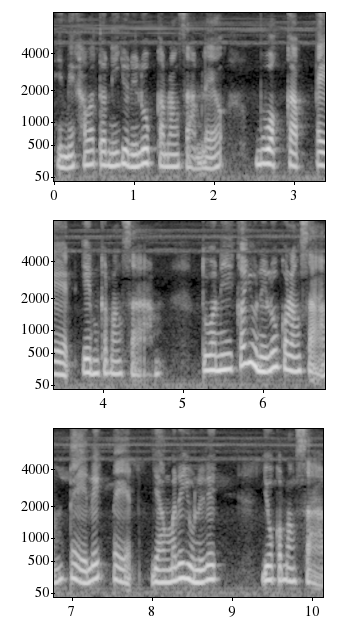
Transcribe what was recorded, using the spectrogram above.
เห็นไหมคะว่าตัวนี้อยู่ในรูปกำลังสามแล้ว บวกกับ 8 m กำลังสามตัวนี้ก็อยู่ในรูปกำลังสามแต่เลข 8 ยังไม่ได้อยู่ในเลขยกกำลังสาม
